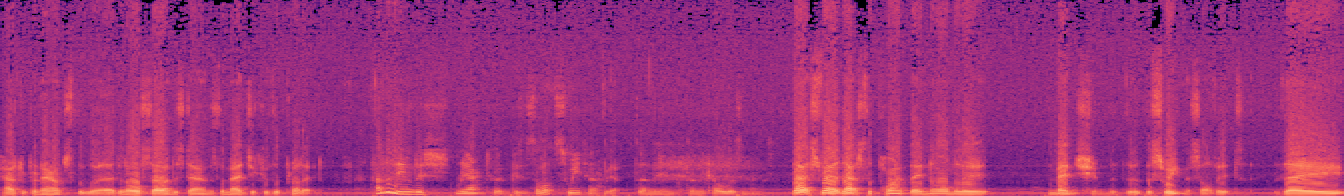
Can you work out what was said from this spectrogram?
how to pronounce the word and also understands the magic of the product. How do the English react to it? Because it's a lot sweeter yeah. than, than colas and things. That's, very, that's the point they normally mention, the, the, the sweetness of it. They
